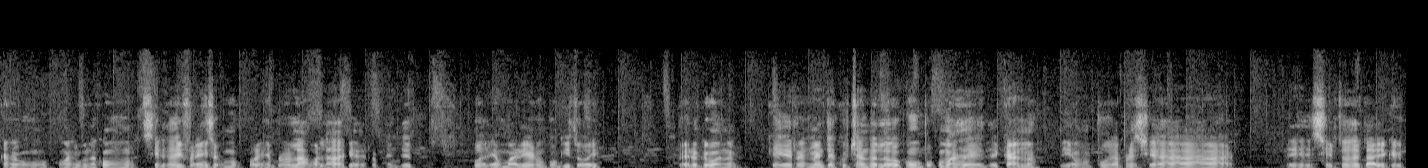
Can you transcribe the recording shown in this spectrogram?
con, algunas con ciertas diferencias, como por ejemplo las baladas, que de repente podrían variar un poquito ahí, pero que bueno, que realmente escuchándolo con un poco más de, calma, digamos, pude apreciar eh, ciertos detalles que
